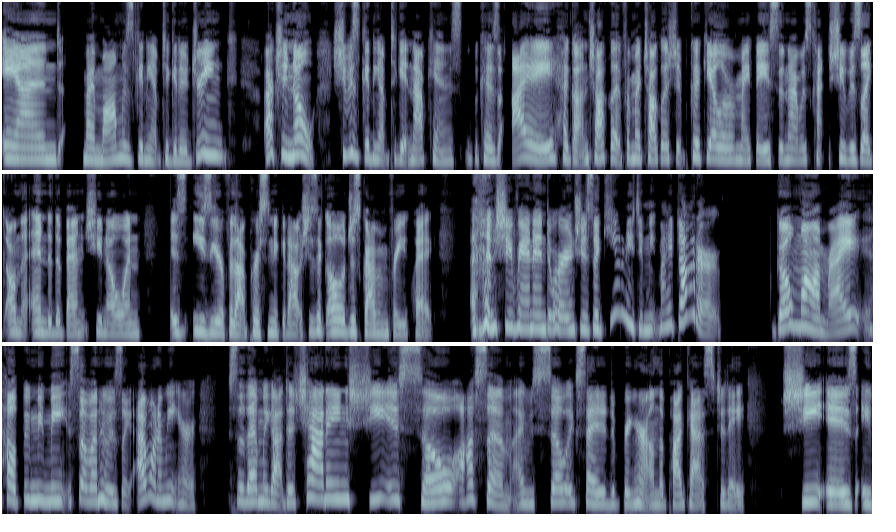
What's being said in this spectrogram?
And my mom was getting up to get a drink. Actually, no, she was getting up to get napkins because I had gotten chocolate from a chocolate chip cookie all over my face. And I was, she was like on the end of the bench, you know, when it's easier for that person to get out. She's like, oh, I'll just grab them for you quick. And then she ran into her and she's like, you need to meet my daughter. Go mom, right? Helping me meet someone who was like, I want to meet her. So then we got to chatting. She is so awesome. I'm so excited to bring her on the podcast today. She is a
